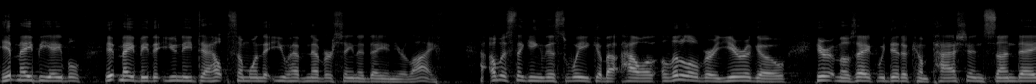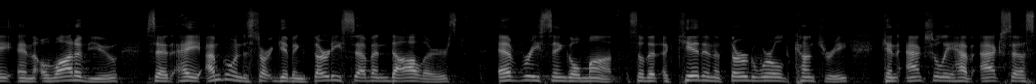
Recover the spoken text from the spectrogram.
It may be able it may be that you need to help someone that you have never seen a day in your life. I was thinking this week about how a little over a year ago here at Mosaic, we did a Compassion Sunday, and a lot of you said, Hey, I'm going to start giving $37 every single month so that a kid in a third world country can actually have access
